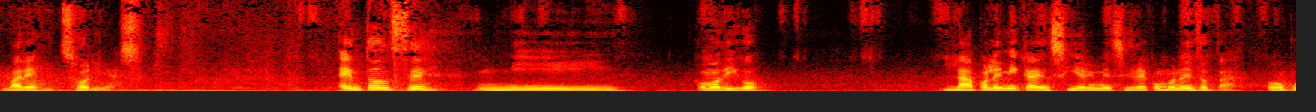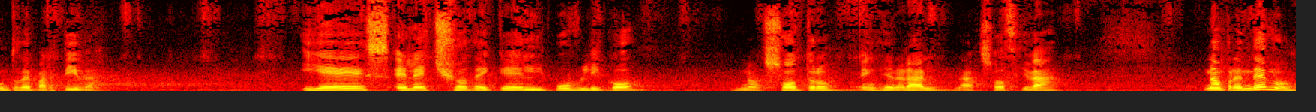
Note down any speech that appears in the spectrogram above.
varias historias. Entonces, mi, como digo, la polémica en sí a mí me sirve como anécdota, como punto de partida. Y es el hecho de que el público, nosotros en general, la sociedad, no aprendemos.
